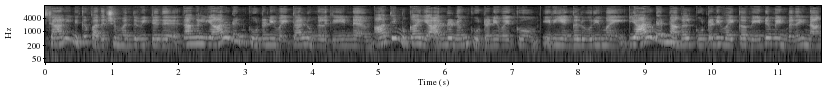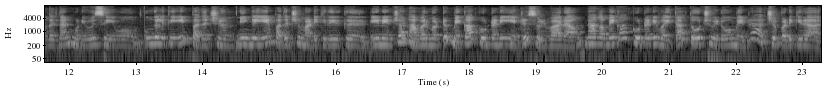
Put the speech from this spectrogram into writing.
ஸ்டாலினுக்கு பதற்றம் வந்துவிட்டது. நாங்கள் யாருடன் கூட்டணி வைத்தால் உங்களுக்கு என்ன? அதிமுக யாருடனும் கூட்டணி வைக்கும்? இது எங்கள் உரிமை. யாருடன் நாங்கள் கூட்டணி வைக்க வேண்டும் என்பதை நாங்கள் தான் முடிவு செய்வோம். உங்களுக்கு ஏன் பதற்றம்? நீங்க ஏன் பதற்றம் அடைகிறீர்கள்? ஏனென்றால் அவர் மட்டும் மெகா கூட்டணி என்று சொல்வாராம். நாங்க மெகா கூட்டணி வைத்தால் தோற்றுவிடுவோம் என்று அச்சப்படுகிறார்.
